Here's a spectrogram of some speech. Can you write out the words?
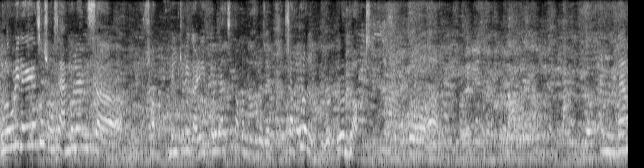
হুড়োহুড়ি লেগে গেছে সমস্ত অ্যাম্বুলেন্স সব মিলিটারি গাড়ি পড়ে যাচ্ছে তখন বুঝলো যে সব পুরো রোড ব্লকড তো now,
